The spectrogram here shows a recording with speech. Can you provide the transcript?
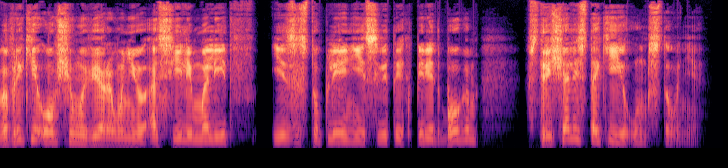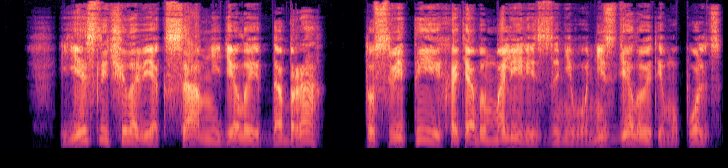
Вопреки общему верованию о силе молитв и заступлений святых перед Богом, встречались такие умствования. Если человек сам не делает добра, то святые хотя бы молились за него, не сделают ему пользы.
